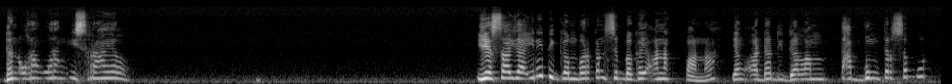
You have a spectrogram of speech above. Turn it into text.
dan orang-orang Israel. Yesaya ini digambarkan sebagai anak panah yang ada di dalam tabung tersebut.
